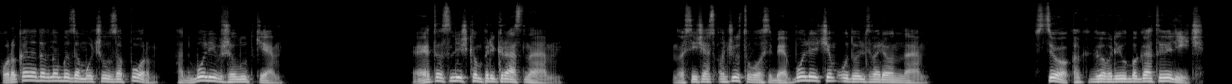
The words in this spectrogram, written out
Хуракана давно бы замучил запор от боли в желудке. Это слишком прекрасно. Но сейчас он чувствовал себя более чем удовлетворенно. Все, как говорил богатый Лич.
